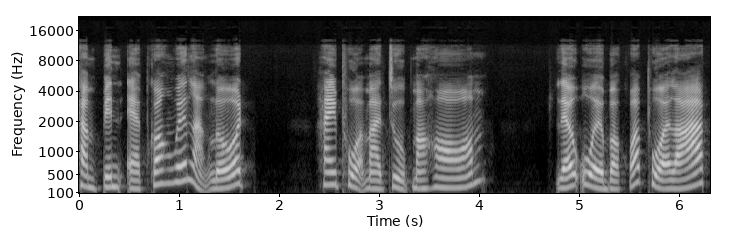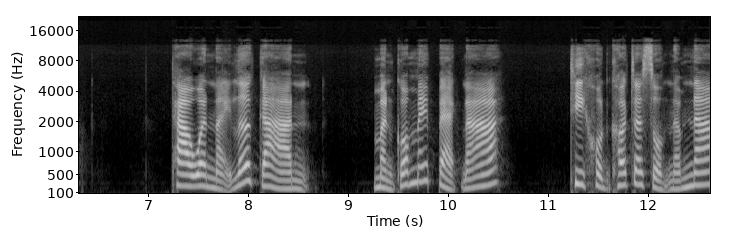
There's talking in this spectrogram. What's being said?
ทำเป็นแอบกล้องไว้หลังรถ ให้ผัวมาจูบมาหอม แล้วอวยบอกว่าผัวรัก ถ้าวันไหนเลิกกัน มันก็ไม่แปลกนะ ที่คนเขาจะสมน้ำหน้า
